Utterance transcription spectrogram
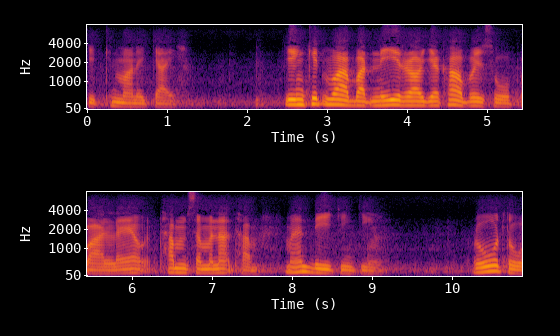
จิตขึ้นมาในใจยิ่งคิดว่าบัดนี้เราจะเข้าไปสู่ป่าแล้วทำสมณธรรม แม้ดีจริง ๆ รู้ตัว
